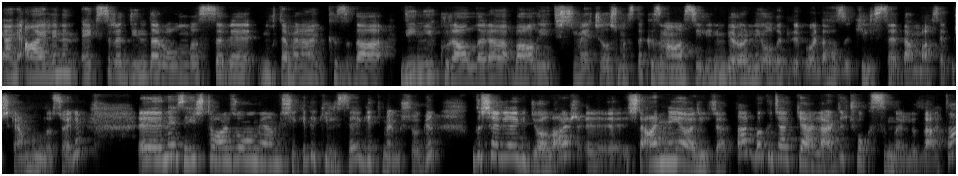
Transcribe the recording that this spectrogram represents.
Yani ailenin ekstra dindar olması ve muhtemelen kızı da dini kurallara bağlı yetiştirmeye çalışması da kızın asiliğinin bir örneği olabilir bu arada hazır kiliseden bahsetmişken bunu da söyleyeyim. E, neyse hiç tarzı olmayan bir şekilde kiliseye gitmemiş o gün. Dışarıya gidiyorlar e, işte anneyi arayacaklar. Bakacak yerlerde çok sınırlı zaten.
